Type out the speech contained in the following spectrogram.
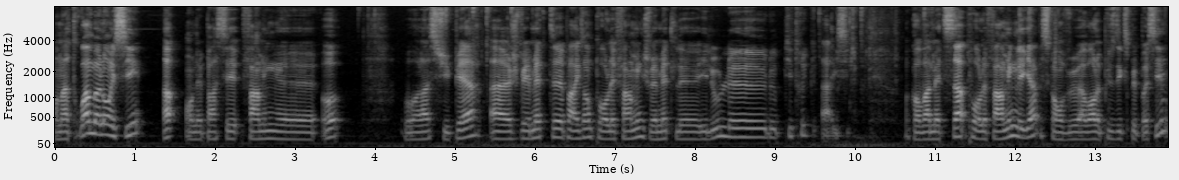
On a trois melons ici. Ah, on est passé farming euh, haut. Voilà, super. Euh, je vais mettre, par exemple, pour les farming, je vais mettre le... Il où le, le petit truc? Ah, ici. Donc, on va mettre ça pour le farming, les gars, parce qu'on veut avoir le plus d'XP possible.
